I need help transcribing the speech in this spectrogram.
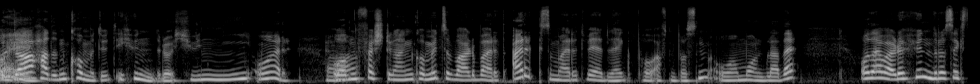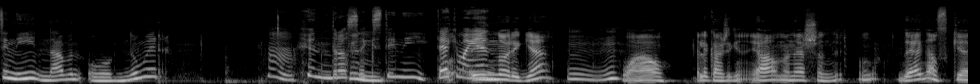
Og Oi. da hadde den kommet ut i 129 år. Ja. Og den første gangen den kom ut, så var det bare et ark som var et vedlegg på Aftenposten og Morgenbladet. Og der var det 169 navn og nummer. 169. Det er ikke mange. I Norge? Mm. Wow. Eller kanskje ikke Ja, men jeg skjønner. Det er ganske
